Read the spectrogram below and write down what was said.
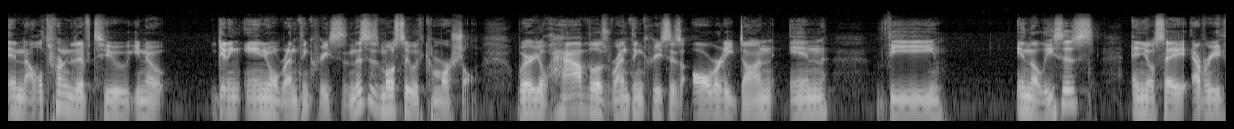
an alternative to you know getting annual rent increases. And this is mostly with commercial, where you'll have those rent increases already done in the in the leases and you'll say every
